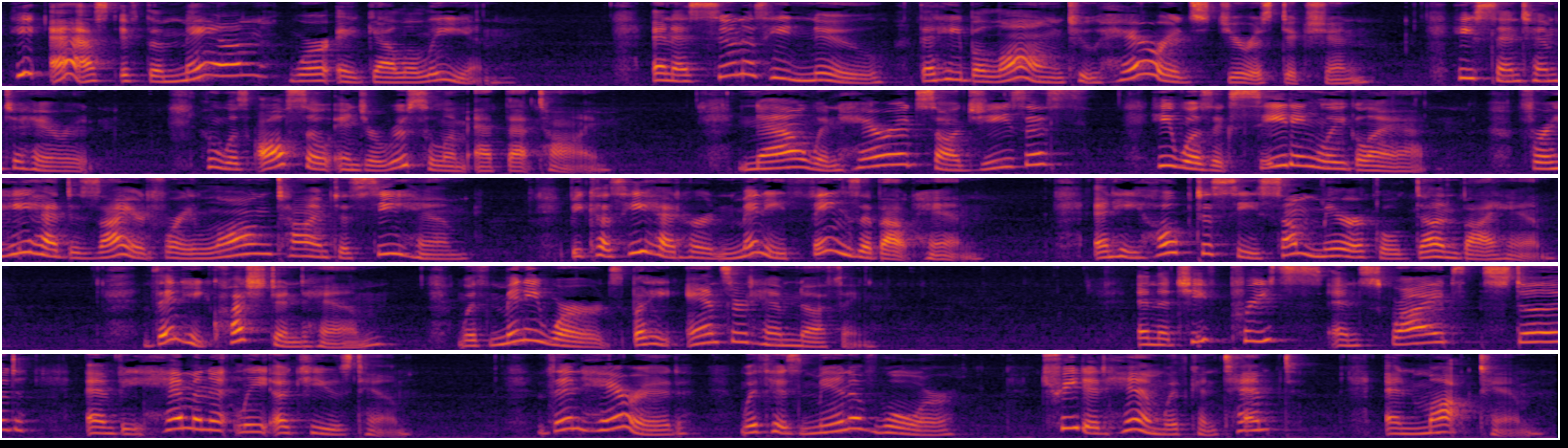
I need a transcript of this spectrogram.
he asked if the man were a Galilean. And as soon as he knew that he belonged to Herod's jurisdiction, he sent him to Herod, who was also in Jerusalem at that time. Now, when Herod saw Jesus, he was exceedingly glad, for he had desired for a long time to see him, because he had heard many things about him and he hoped to see some miracle done by him. Then he questioned him with many words, but he answered him nothing. And the chief priests and scribes stood and vehemently accused him. Then Herod, with his men of war, treated him with contempt and mocked him,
